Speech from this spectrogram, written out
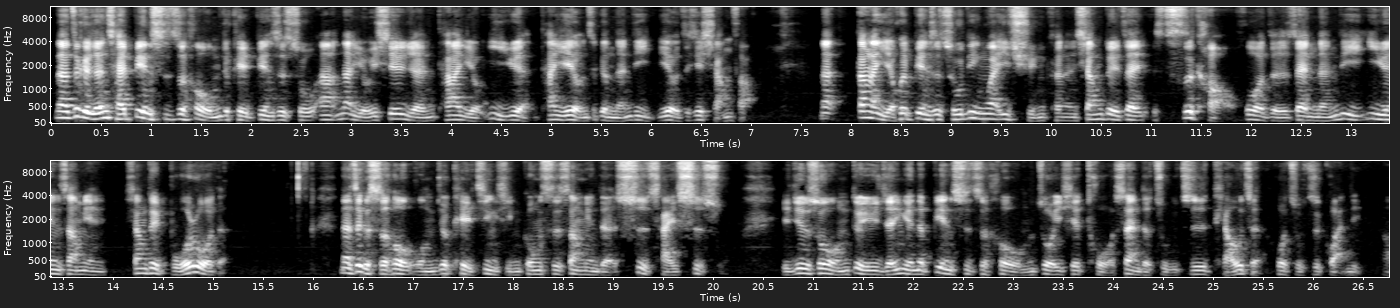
那这个人才辨识之后，我们就可以辨识出啊，那有一些人他有意愿，他也有这个能力，也有这些想法。那当然也会辨识出另外一群可能相对在思考或者在能力意愿上面相对薄弱的。那这个时候，我们就可以进行公司上面的适才试所。也就是说，我们对于人员的辨识之后，我们做一些妥善的组织调整或组织管理啊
